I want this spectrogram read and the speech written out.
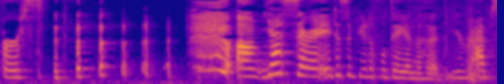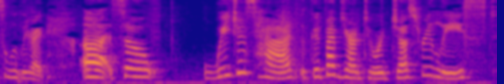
first. um, yes, Sarah, it is a beautiful day in the hood. You're absolutely right. Uh, so we just had Good Vibes Yarn Tour just released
